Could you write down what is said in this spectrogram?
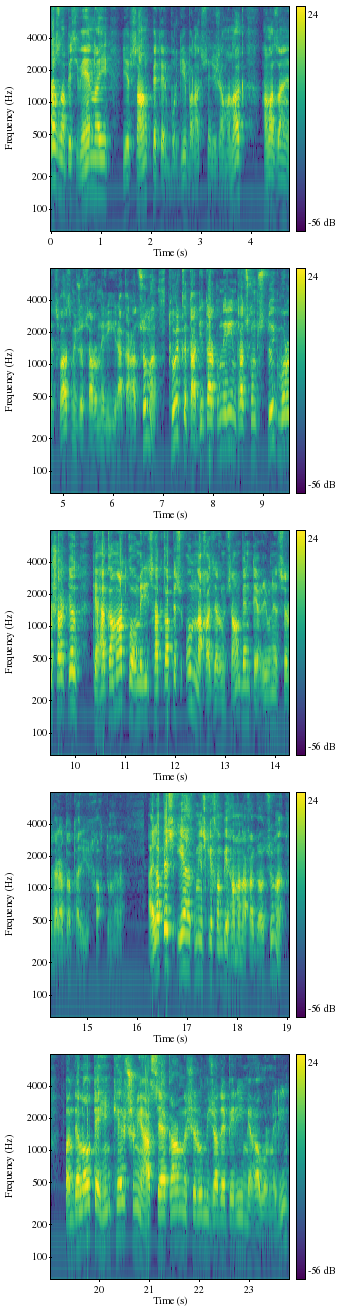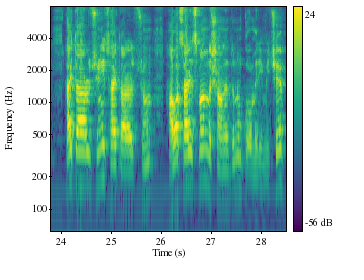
առանձնապես Վիեննայի եւ Սանկտ Պետերբուրգի բանակցությունների ժամանակ համաձայնեցված միջոցառումների իրականացումը թույլ կտա դիտարկումների ընթացքում ստույգ որոշարկել, թե հակամարտ կողմերից հատկապես ում նախաձեռնությամբ են տեղի ունեցել հրադադարի խախտումները։ Այլապես ԵՀԿ Մինսկի խմբի համանախագահությունը Պնդելով թե հիմքեր շունի հասցեական նշելու միջադեպերի մեղավորներին, հայտարարությունից հայտարարություն հավասարեցման նշան է դնում կողմերի միջև,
